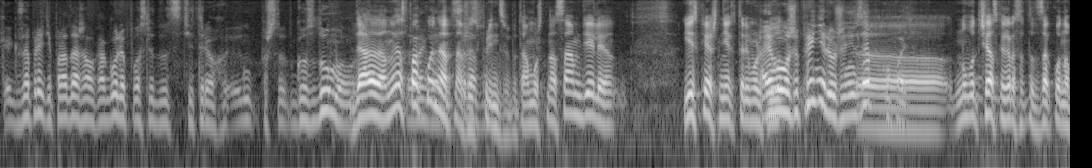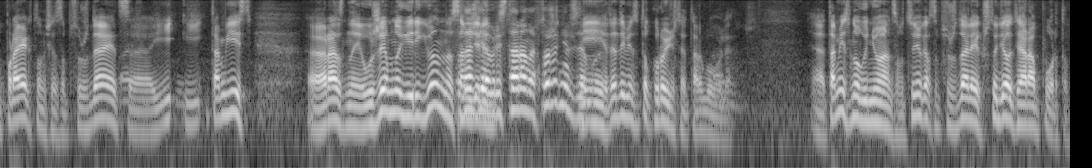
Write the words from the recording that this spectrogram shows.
к запрете продажи алкоголя после 23, ну, потому что Госдума... вот, Да, да, да. Ну я спокойно отношусь, сразу. в принципе, потому что на самом деле есть, конечно, некоторые, может А его ну, уже приняли, уже нельзя покупать? э, Ну вот сейчас как раз этот законопроект, он сейчас обсуждается, и, и там есть э, разные, уже многие регионы на самом Подожди, а в деле... ресторанах тоже нельзя Нет, будет? это имеется только розничная торговля. Э, Там есть много нюансов. Вот сегодня как раз обсуждали, что делать аэропортом,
